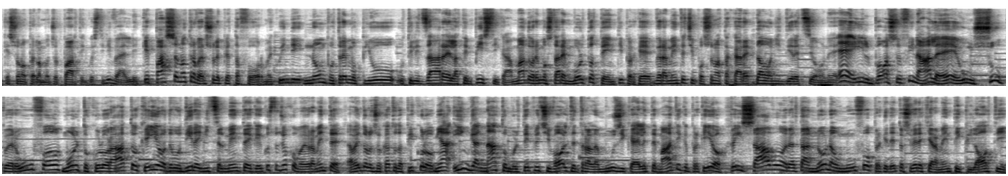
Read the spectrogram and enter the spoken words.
che sono per la maggior parte in questi livelli, che passano attraverso le piattaforme, quindi non potremmo più utilizzare la tempistica, ma dovremmo stare molto attenti perché veramente ci possono attaccare da ogni direzione. E il boss finale è un super UFO molto colorato che io devo dire inizialmente che questo gioco veramente avendolo giocato da piccolo mi ha ingannato molteplici volte tra la musica e le tematiche perché io pensavo in realtà non a un UFO perché dentro si vede chiaramente i piloti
